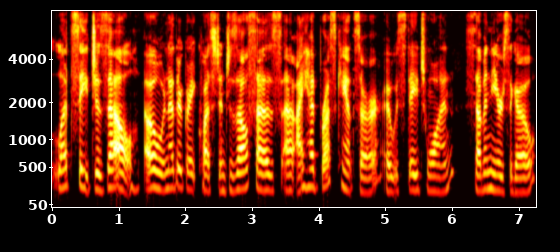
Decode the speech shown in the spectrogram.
let's see, Giselle. Oh, another great question. Giselle says, uh, I had breast cancer. It was stage one, seven years ago.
